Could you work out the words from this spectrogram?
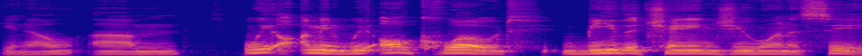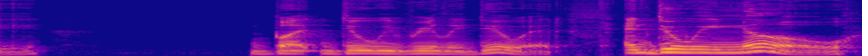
you know um, we i mean we all quote be the change you want to see but do we really do it and do we know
